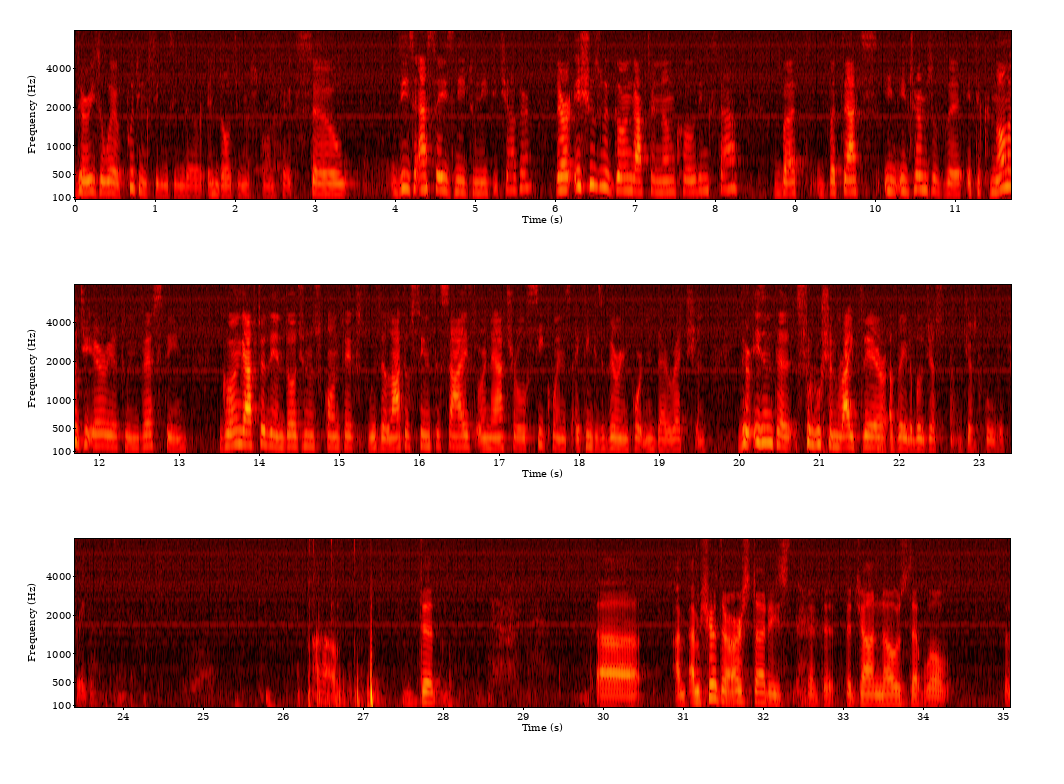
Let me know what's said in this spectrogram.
there is a way of putting things in their endogenous context. So these assays need to meet each other. There are issues with going after non-coding stuff, but, but that's, in, in terms of the, a technology area to invest in, going after the endogenous context with a lot of synthesized or natural sequence, I think is a very important direction. There isn't a solution right there available, just, just pull the trigger. The, uh, I'm, I'm sure there are studies that, that, that John knows that will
